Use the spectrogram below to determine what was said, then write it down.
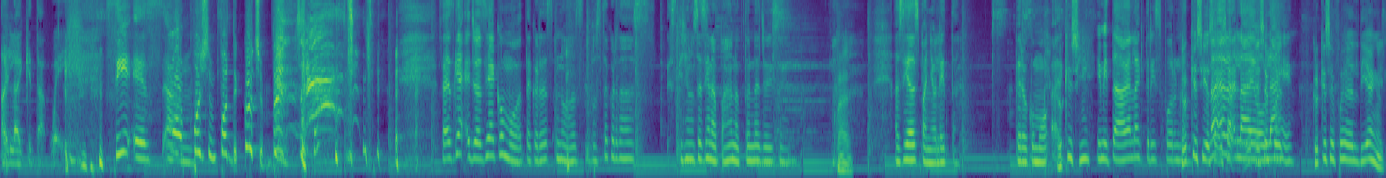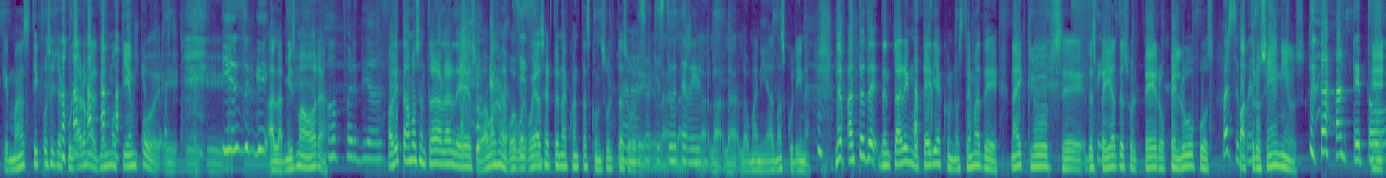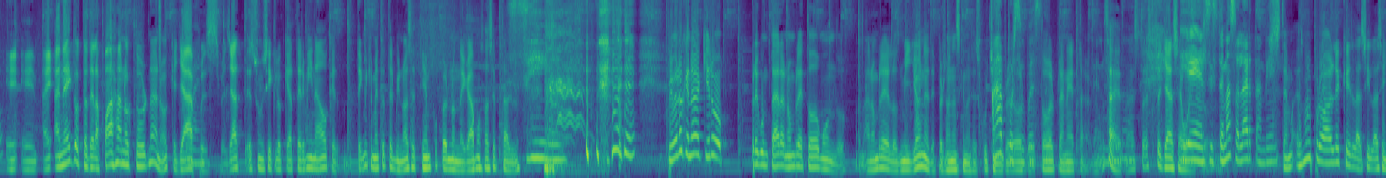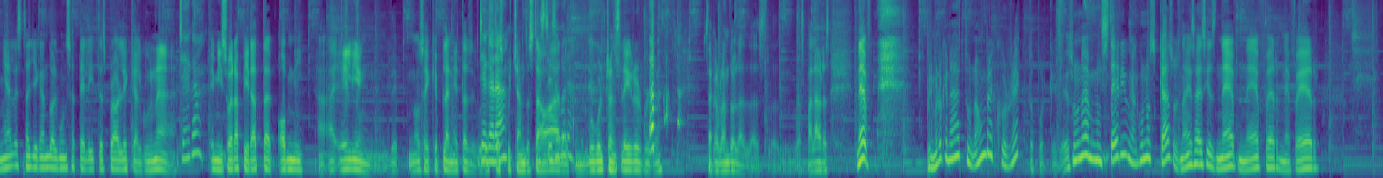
I like it that way. Sí, es. um, More pushing for the cushion, bitch. ¿Sabes qué? Yo hacía como. ¿Te acuerdas? No, vos te acordabas. Es que yo no sé si en la paja nocturna yo hice. ¿Cuál? Hacía de españoleta. Pero como Creo que sí. imitaba a la actriz porno. Creo que sí, esa- esa- la, la de ese fue- doblaje. Creo que ese fue el día en el que más tipos eyacularon al mismo tiempo eh, eh, eh, ¿Y eso qué? a la misma hora. Oh, por Dios. Ahorita vamos a entrar a hablar de eso. Vamos a, voy, Sí, voy a hacerte unas cuantas consultas No, sobre la- humanidad masculina. Nef, antes de, de entrar en materia con los temas de nightclubs, eh, despedidas de soltero, pelufos, patrocinios, Ante todo. anécdotas de la paja nocturna, ¿no? Que ya, Bueno. pues, pues ya es un ciclo que ha terminado, que técnicamente terminó hace tiempo, pero nos negamos a aceptarlo. Sí. Primero que nada, quiero preguntar a nombre de todo mundo, a nombre de los millones de personas que nos escuchan Ah, por alrededor de todo el planeta. ¿no? El O sea, mundo. esto, esto ya se ha y el sistema solar también. sistema- Es muy probable que la- si la señal está llegando a algún satélite, es probable que alguna Llega. emisora pirata ovni, a, a alien de no sé qué planetas está escuchando esta vara con el Google Translator, ¿verdad? está agarrando las, las- las- las palabras. Nev, primero que nada, tu nombre correcto, porque es un misterio en algunos casos. Nadie sabe si es Nev, Nefer, Nefer,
